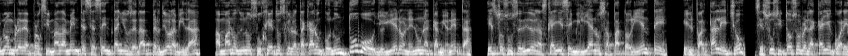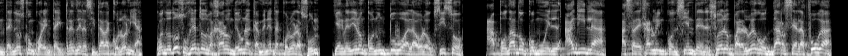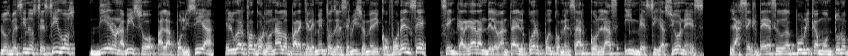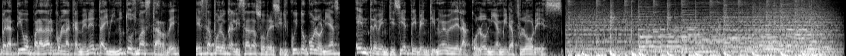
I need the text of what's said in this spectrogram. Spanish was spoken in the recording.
Un hombre de aproximadamente 60 años de edad perdió la vida a mano de unos sujetos que lo atacaron con un tubo y huyeron en una camioneta. Esto sucedido en las calles Emiliano Zapata Oriente. El fatal hecho se suscitó sobre la calle 42 con 43 de la citada colonia, cuando dos sujetos bajaron de una camioneta color azul y agredieron con un tubo a la hora oxiso, apodado como el águila, hasta dejarlo inconsciente en el suelo para luego darse a la fuga. Los vecinos testigos dieron aviso a la policía. El lugar fue acordonado para que elementos del servicio médico forense se encargaran de levantar el cuerpo y comenzar con las investigaciones. La Secretaría de Seguridad Pública montó un operativo para dar con la camioneta y minutos más tarde, esta fue localizada sobre el circuito Colonias entre 27 y 29 de la colonia Miraflores.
